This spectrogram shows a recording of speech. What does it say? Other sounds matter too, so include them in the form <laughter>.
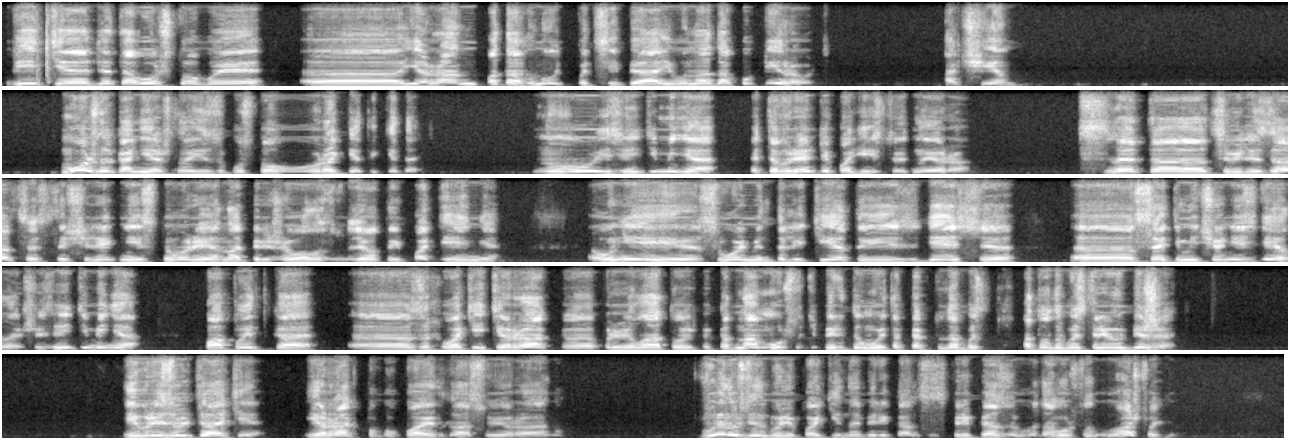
Ведь э, для того, чтобы э, Иран подогнуть под себя, его надо оккупировать. А чем? Можно, конечно, из-за пустого ракеты кидать. Но, извините меня, это вряд ли подействует на Иран. Это цивилизация с тысячелетней историей, она переживала взлеты и падения – у нее свой менталитет, и здесь э, э, с этим ничего не сделаешь. Извините меня, попытка э, захватить Ирак э, привела только к одному, что теперь думают, а как туда быстр... оттуда быстрее убежать. И в результате Ирак покупает газ у Ирана. Вынуждены были пойти на американцев, скрипя зубы, потому что, ну а что делать?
